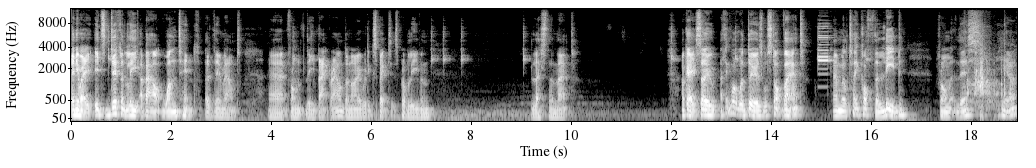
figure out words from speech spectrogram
Anyway, it's definitely about one tenth of the amount uh, from the background, and I would expect it's probably even less than that. Okay, so I think what we'll do is we'll stop that and we'll take off the lid from this here.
